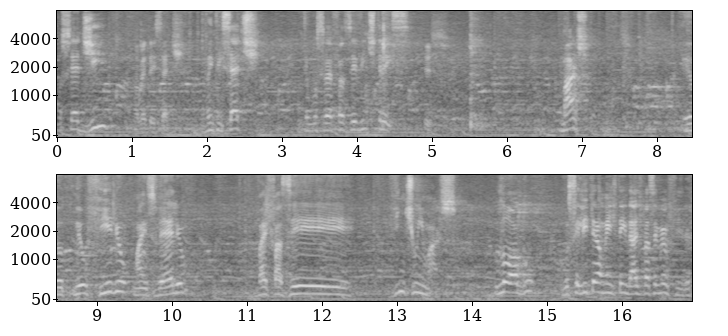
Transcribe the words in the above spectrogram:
Você é de 97. 97, então você vai fazer 23. Isso. Março, eu, meu filho mais velho vai fazer 21 em março. Logo, você literalmente tem idade para ser meu filho.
